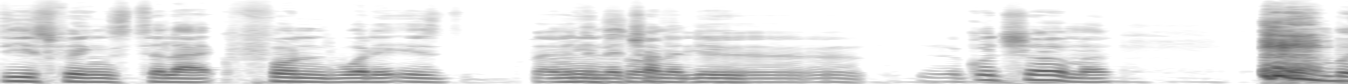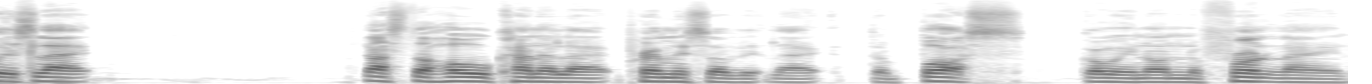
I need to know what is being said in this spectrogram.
these things to like fund what it is. Better mean, they're trying to do- It's a good show, man. but it's like that's the whole kind of like premise of it. Like the boss going on the front line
